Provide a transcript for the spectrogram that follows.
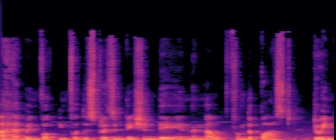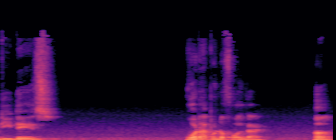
I have been working for this presentation day in and out from the past 20 days. What happened of all that? Huh?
